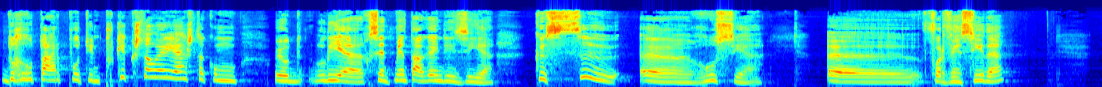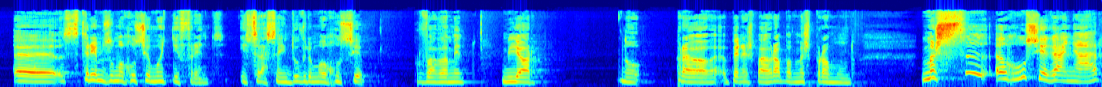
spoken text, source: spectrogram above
derrotar Putin. Porque a questão é esta, como eu lia recentemente, alguém dizia que se a Rússia uh, for vencida, uh, teremos uma Rússia muito diferente. E será sem dúvida uma Rússia provavelmente melhor, no, para, apenas para a Europa, mas para o mundo. Mas se a Rússia ganhar,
